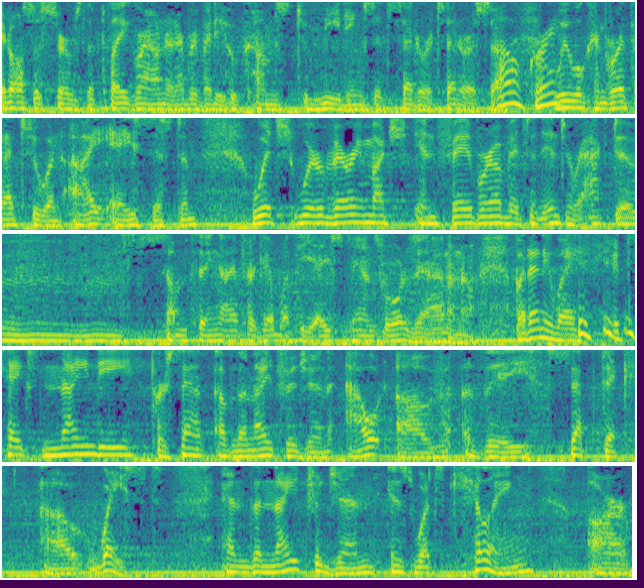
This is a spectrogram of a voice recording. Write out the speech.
it also serves the playground and everybody who comes to meetings, et cetera, et cetera. So Oh, great. we will convert that to an IA system, which we're very much in favor of. It's an interactive something. I forget what the A stands for. I don't know. But anyway, it takes 90% of the nitrogen out of the septic uh, waste. And the nitrogen is what's killing our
